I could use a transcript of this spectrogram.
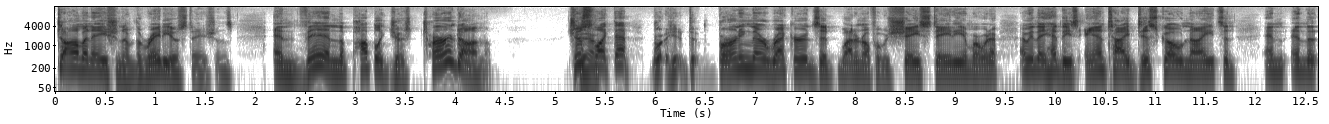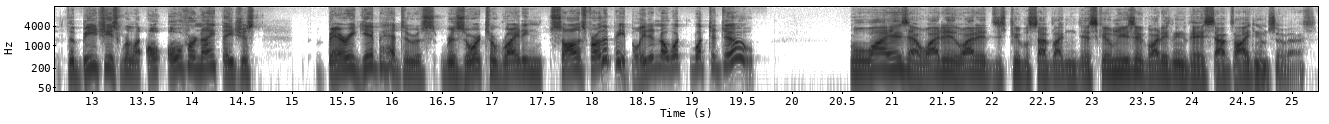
domination of the radio stations. And then the public just turned on them, just yeah. like that, burning their records at I don't know if it was Shea Stadium or whatever. I mean, they had these anti-disco nights, and and and the the Bee Gees were like oh, overnight they just Barry Gibb had to res- resort to writing songs for other people. He didn't know what what to do. Well, why is that? Why did why did just people stop liking disco music? Why do you think they stopped liking them so fast?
